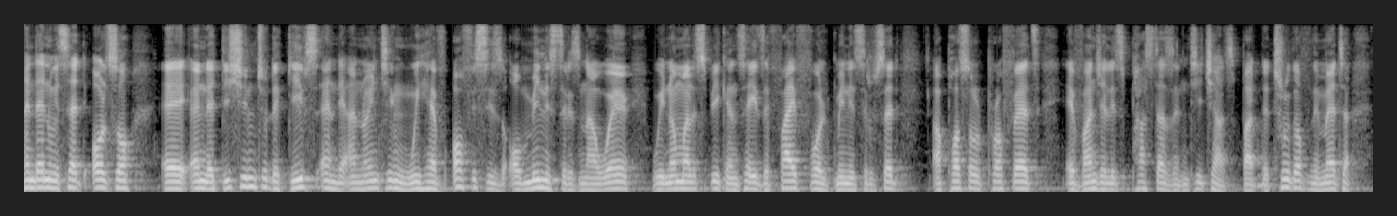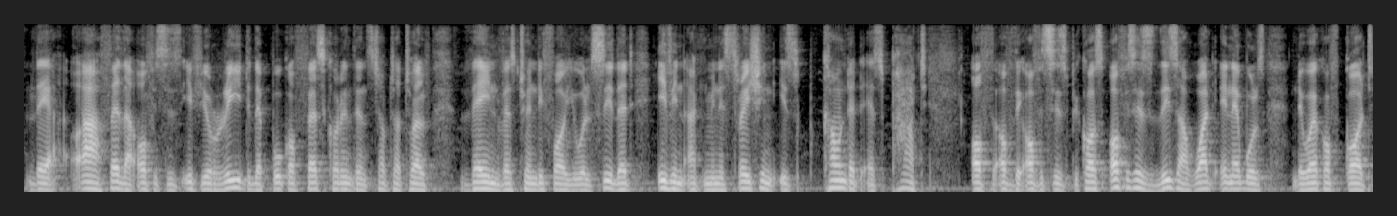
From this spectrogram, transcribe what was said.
And then we said also, uh, in addition to the gifts and the anointing, we have offices or ministries now where we normally speak and say it's a fivefold ministry. We said apostle, prophets, evangelists, pastors, and teachers. But the truth of the matter, there are further offices. If you read the book of First Corinthians chapter 12, there in verse 24, you will see that even administration is counted as part of, of the offices because offices these are what enables the work of god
